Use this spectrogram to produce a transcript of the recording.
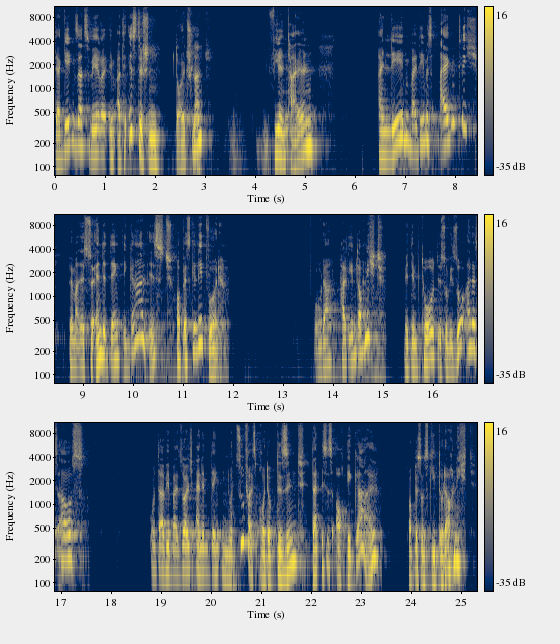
Der Gegensatz wäre im atheistischen Deutschland, in vielen Teilen, ein Leben, bei dem es eigentlich, wenn man es zu Ende denkt, egal ist, ob es gelebt wurde. Oder halt eben auch nicht. Mit dem Tod ist sowieso alles aus. Und da wir bei solch einem Denken nur Zufallsprodukte sind, dann ist es auch egal, ob es uns gibt oder auch nicht.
